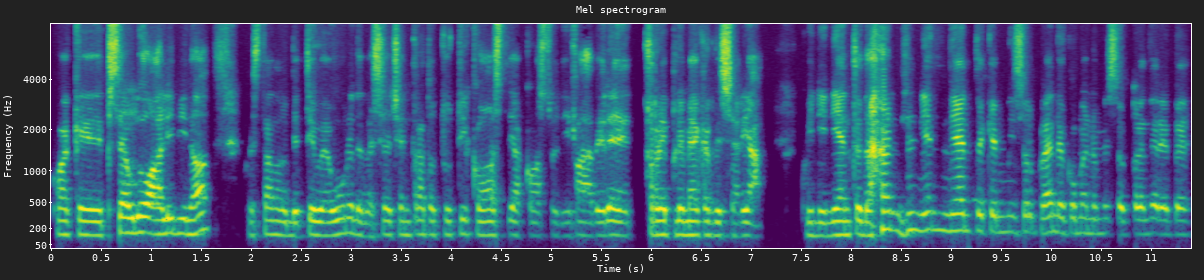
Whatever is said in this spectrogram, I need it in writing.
qualche pseudo alibi, no? Quest'anno l'obiettivo è uno, deve essere centrato a tutti i costi, a costo di avere tre playmaker di Serie A quindi niente, da, niente che mi sorprende come non mi sorprenderebbe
